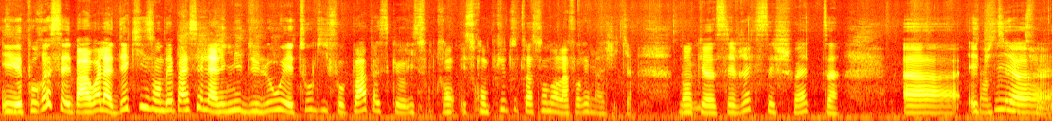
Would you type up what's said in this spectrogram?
et pour eux, c'est bah voilà, dès qu'ils ont dépassé la limite du loup et tout, qu'il faut pas parce qu'ils seront, ils seront plus de toute façon dans la forêt magique. Donc, euh, c'est vrai que c'est chouette. Euh, et puis, euh,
